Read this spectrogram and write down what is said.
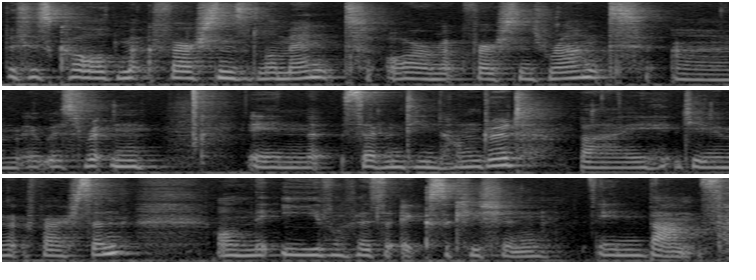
This is called Macpherson's Lament or Macpherson's Rant. Um, it was written in 1700 by Jamie Macpherson on the eve of his execution in Banff.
